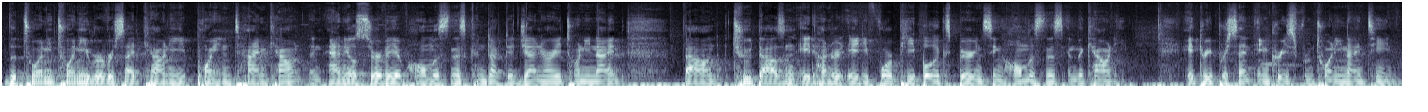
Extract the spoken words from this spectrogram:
The 2020 Riverside County Point in Time Count, an annual survey of homelessness conducted January 29th, found 2,884 people experiencing homelessness in the county, a 3% increase from 2019.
